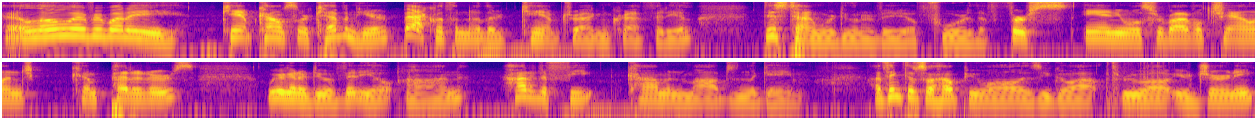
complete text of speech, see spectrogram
Hello everybody! Camp Counselor Kevin here, back with another Camp Dragoncraft video. This time we're doing a video for the first annual Survival Challenge competitors. We're going to do a video on how to defeat common mobs in the game. I think this will help you all as you go out throughout your journey.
